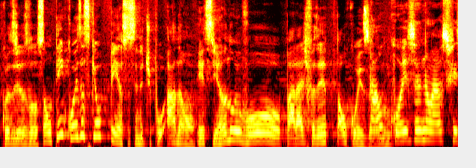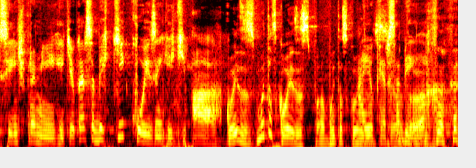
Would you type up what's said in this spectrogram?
coisa de resolução. Tem coisas que eu penso, assim, do tipo, ah, não, esse ano eu vou parar de fazer tal coisa. Eu Tal não- coisa não é o suficiente pra mim, Henrique. Eu quero saber que coisa, Henrique. Ah, coisas? Muitas coisas, pô, muitas coisas. Ah, eu quero saber. tô-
